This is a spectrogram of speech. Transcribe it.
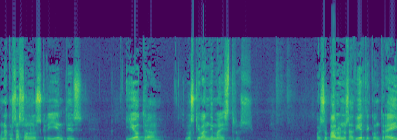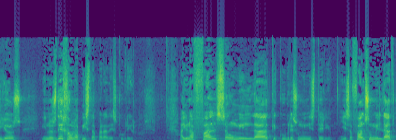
una cosa son los creyentes y otra los que van de maestros. Por eso Pablo nos advierte contra ellos y nos deja una pista para descubrirlos. Hay una falsa humildad que cubre su ministerio y esa falsa humildad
